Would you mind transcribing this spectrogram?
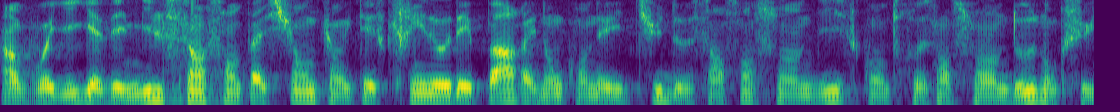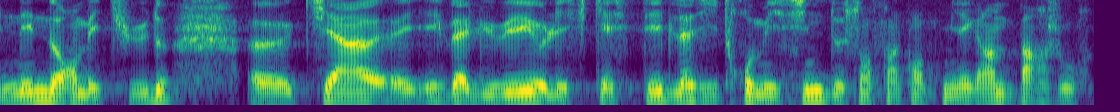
Hein, vous voyez, il y avait 1500 patients qui ont été screenés au départ, et donc on a étude 570 contre 572, donc c'est une énorme étude euh, qui a évalué l'efficacité de l'azithromycine 250 mg par jour.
